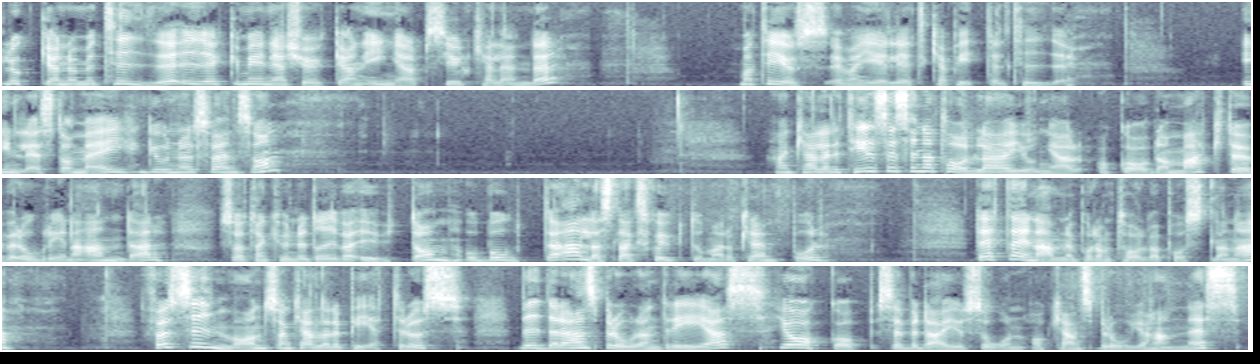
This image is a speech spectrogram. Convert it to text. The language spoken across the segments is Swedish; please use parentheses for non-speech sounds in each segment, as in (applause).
Lucka nummer 10 i Equmeniakyrkan Ingarps julkalender. Matteus evangeliet kapitel 10. Inläst av mig, Gunnel Svensson. Han kallade till sig sina tolv lärjungar och gav dem makt över orena andar så att de kunde driva ut dem och bota alla slags sjukdomar och krämpor. Detta är namnen på de tolv apostlarna. Först Simon, som kallade Petrus, vidare hans bror Andreas, Jakob, Sebedaios son och hans bror Johannes.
